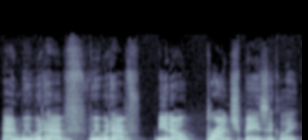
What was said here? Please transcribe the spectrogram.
and we would have we would have you know brunch basically.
